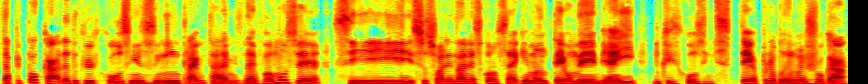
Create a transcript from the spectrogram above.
da pipocada do Kirk Cousins em prime times, né? Vamos ver se, se os 49ers conseguem manter o meme aí do Kirk Cousins ter problema jogar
